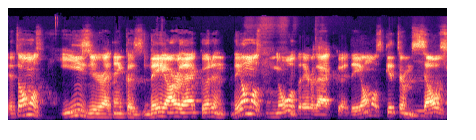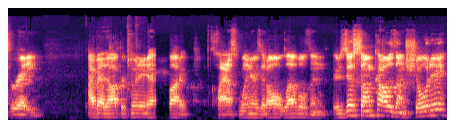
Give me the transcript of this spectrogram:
it's almost easier, I think, because they are that good and they almost know they're that good. They almost get themselves mm-hmm. ready. I've had the opportunity to have a lot of class winners at all levels, and there's just some cows on show day.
